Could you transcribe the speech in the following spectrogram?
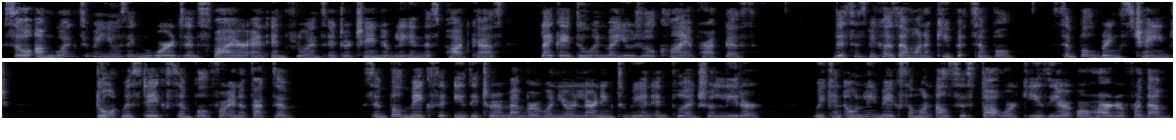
So I'm going to be using words inspire and influence interchangeably in this podcast, like I do in my usual client practice. This is because I want to keep it simple. Simple brings change. Don't mistake simple for ineffective. Simple makes it easy to remember when you're learning to be an influential leader. We can only make someone else's thought work easier or harder for them.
